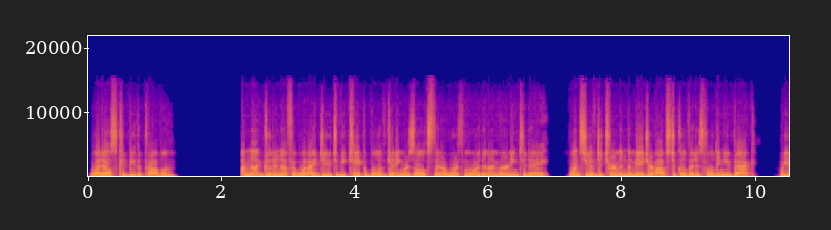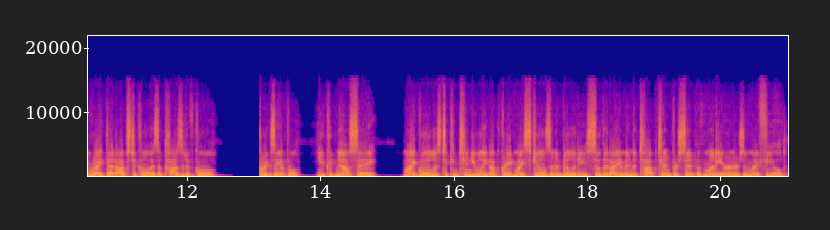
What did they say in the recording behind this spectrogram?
What else could be the problem? I'm not good enough at what I do to be capable of getting results that are worth more than I'm earning today. Once you have determined the major obstacle that is holding you back, rewrite that obstacle as a positive goal. For example, you could now say, my goal is to continually upgrade my skills and abilities so that I am in the top 10% of money earners in my field.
